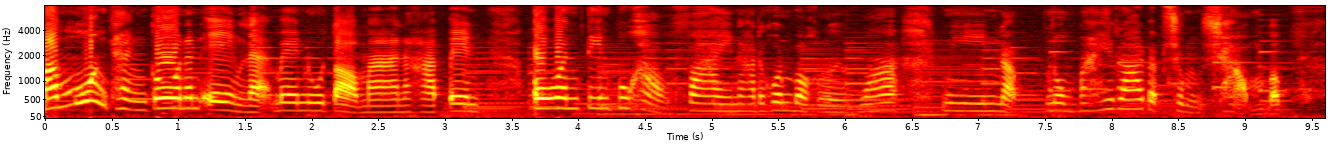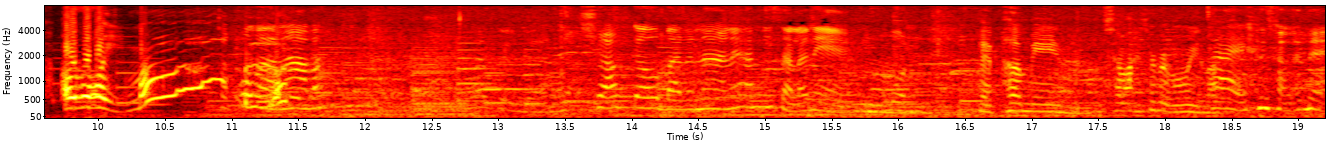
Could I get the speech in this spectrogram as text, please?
มะม่วงแทงโก้นั่นเอง และเมนูต่อมานะคะ เป็นโอวันตินภูเขาไฟนะคะ ทุกคนบอกเลยว่ามีแบบนมมาให้ราดแบบฉ่ำๆแบบอร่อยมากช็อกโกแลตมาปะ choco banana นะคะมีสาระแหน่อยู่ข้างบน เปปเปอร์มินใช่ปะใช่เปปเปอร์มินปะใช่สาระแหน่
